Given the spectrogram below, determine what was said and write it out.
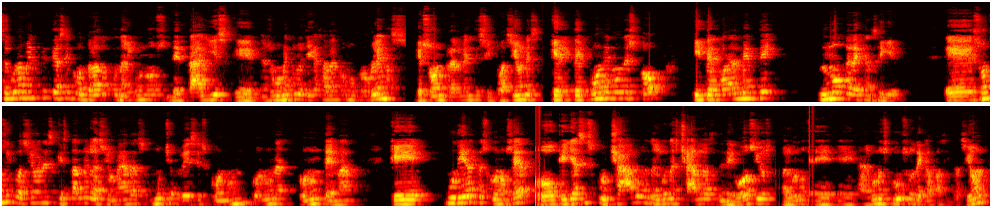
seguramente te has encontrado con algunos detalles que en su momento los llegas a ver como problemas, que son realmente situaciones que te ponen un stop y temporalmente no te dejan seguir. Eh, son situaciones que están relacionadas muchas veces con un, con una, con un tema que pudieras desconocer o que ya has escuchado en algunas charlas de negocios, algunos, eh, eh, algunos cursos de capacitación.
